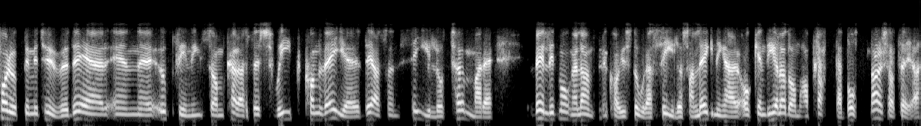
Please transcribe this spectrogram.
far upp i mitt huvud det är en eh, uppfinning som kallas för Sweep Conveyor. Det är alltså en silotömmare. väldigt många lantbruk har ju stora silosanläggningar och en del av dem har platta bottnar så att säga.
